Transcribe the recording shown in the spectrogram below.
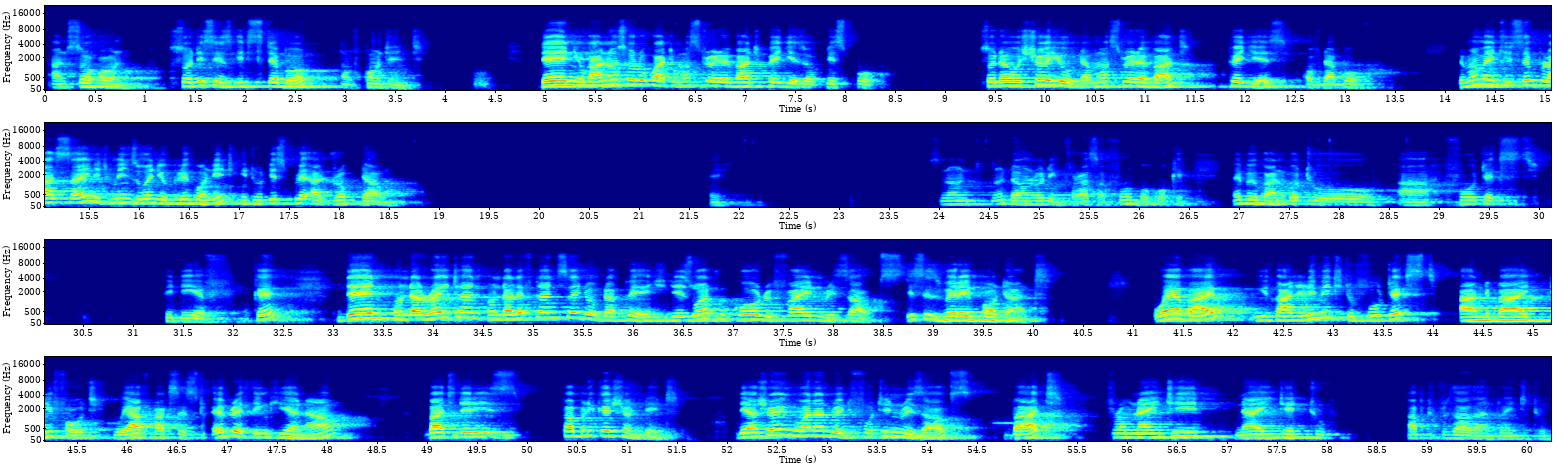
and so on. So this is its table of content. Then you can also look at most relevant pages of this book. So they will show you the most relevant pages of the book. The moment you say plus sign, it means when you click on it, it will display a drop down. It's not, not downloading for us a full book. Okay, maybe you can go to uh, full text PDF. Okay. Then on the right hand, on the left hand side of the page, there's what we call refined results. This is very important, whereby you can limit to full text and by default, we have access to everything here now, but there is publication date. They are showing 114 results, but from 1992 up to 2022.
